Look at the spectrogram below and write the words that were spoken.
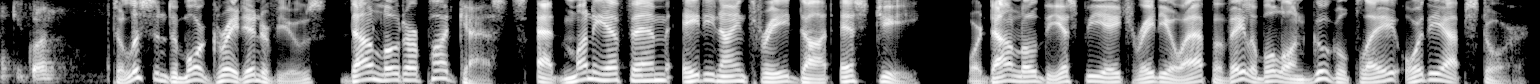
Thank you, Glenn. To listen to more great interviews, download our podcasts at moneyfm893.sg or download the SPH radio app available on Google Play or the App Store.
